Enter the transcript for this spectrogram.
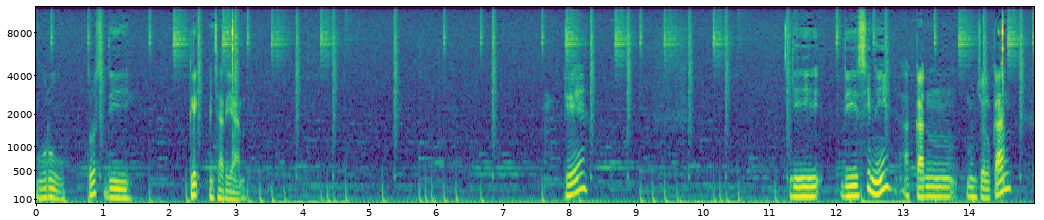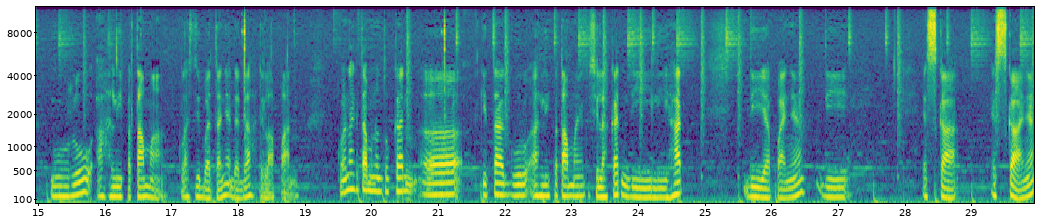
guru. Terus di klik pencarian. Oke di di sini akan munculkan guru ahli pertama. Kelas jabatannya adalah 8 karena kita menentukan uh, kita guru ahli pertama itu silahkan dilihat di apanya? Di SK SK nya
